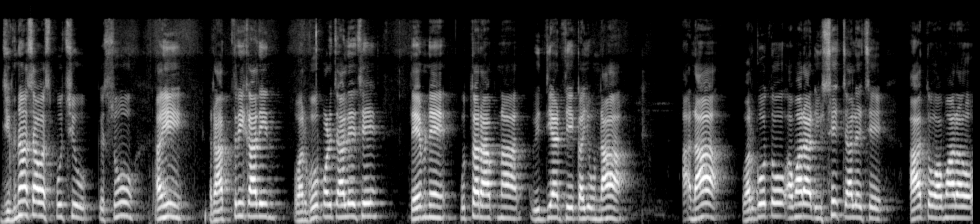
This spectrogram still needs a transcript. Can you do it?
જિજ્ઞાસાવશ પૂછ્યું કે, શું અહીં રાત્રિકાલીન વર્ગો પણ ચાલે છે? તેમને ઉત્તર આપનાર વિદ્યાર્થીએ કહ્યું, ના. ના, વર્ગો તો અમારા દિવસે જ ચાલે છે. આ તો અમારો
